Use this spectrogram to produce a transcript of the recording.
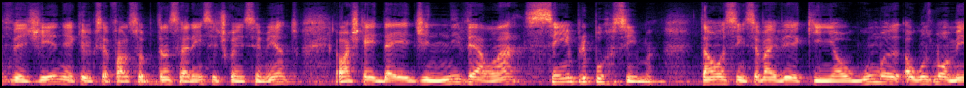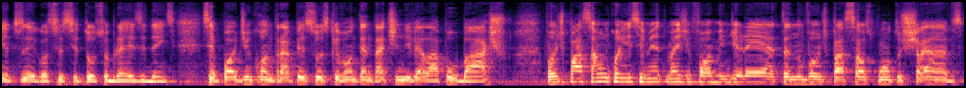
FVG, né, aquilo que você fala sobre transferência de conhecimento, eu acho que é a ideia de nivelar sempre por cima. Então, assim, você vai ver aqui em alguma, alguns momentos, né, igual você citou sobre a residência, você pode encontrar pessoas que vão tentar te nivelar por baixo, vão te passar um conhecimento mais de forma indireta, não vão te passar os pontos chaves,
